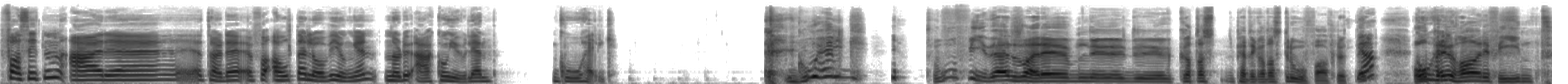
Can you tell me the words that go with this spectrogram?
Fasiten er eh, Jeg tar det For alt er lov i jungelen når du er kong Julien. God helg. God helg! To fine er sånn herre mm, katas Petter Katastrofe-avslutning. Ja, Håper du har det fint.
